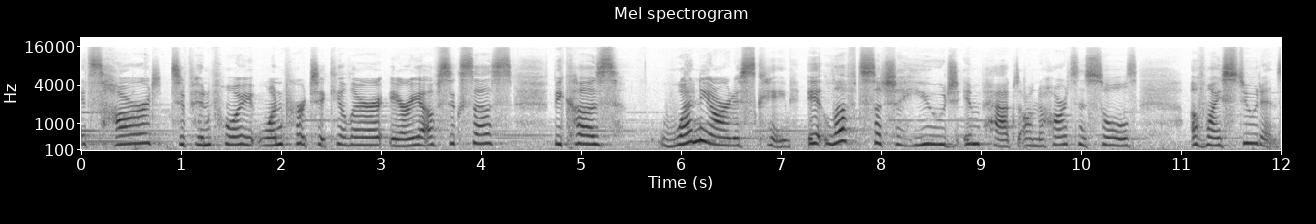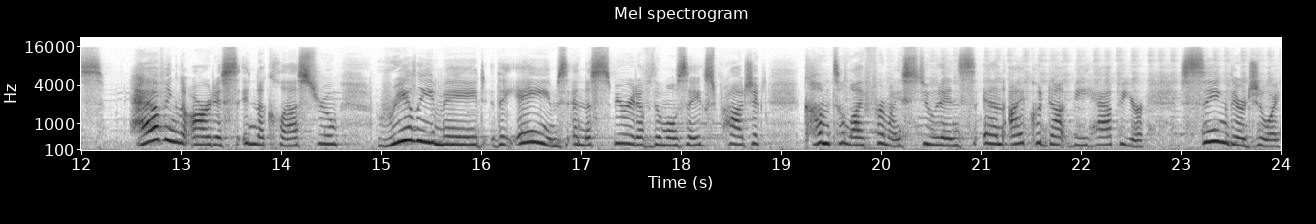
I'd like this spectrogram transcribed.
It's hard to pinpoint one particular area of success because when the artist came, it left such a huge impact on the hearts and souls of my students. Having the artists in the classroom really made the aims and the spirit of the Mosaics project come to life for my students, and I could not be happier seeing their joy.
